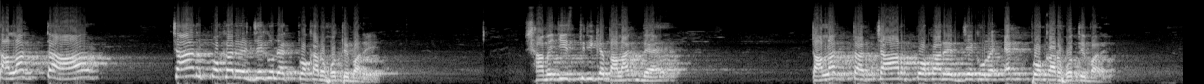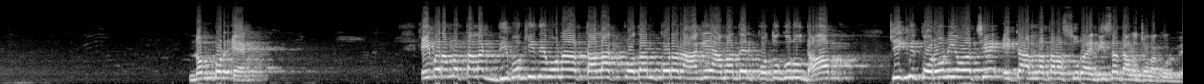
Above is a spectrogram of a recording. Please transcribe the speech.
তালাকটা চার প্রকারের যে কোনো এক প্রকার হতে পারে। স্বামী যে স্ত্রীকে তালাক দেয়। তালাকটা চার প্রকারের যে কোনো এক প্রকার হতে পারে। নম্বর এক এইবার আমরা তালাক দিব কি দেব না? তালাক প্রদান করার আগে আমাদের কতগুলো ধাপ, কি কি করণীয় আছে, এটা আল্লাহ তারা সুরায় নিষাদ আলোচনা করবে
